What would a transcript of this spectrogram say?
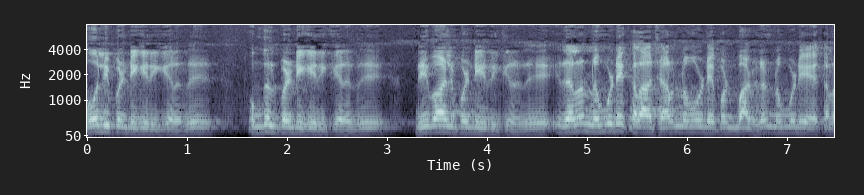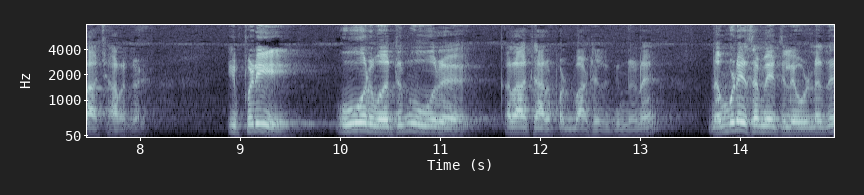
ஹோலி பண்டிகை இருக்கிறது பொங்கல் பண்டிகை இருக்கிறது தீபாவளி பண்டிகை இருக்கிறது. இதெல்லாம் நம்முடைய கலாச்சாரம் நம்முடைய பண்பாடுகள் நம்முடைய கலாச்சாரங்கள். இப்படி ஒவ்வொரு மதத்துக்கும் ஒவ்வொரு கலாச்சார பண்பாடுகள் இருக்கின்றன. நம்முடைய சமயத்தில் உள்ளது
